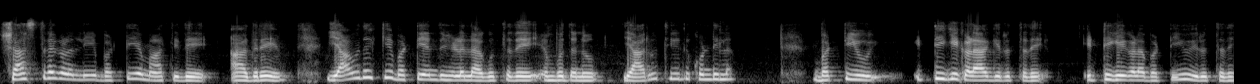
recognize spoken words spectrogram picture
ಶಾಸ್ತ್ರಗಳಲ್ಲಿ ಬಟ್ಟಿಯ ಮಾತಿದೆ. ಆದರೆ ಯಾವುದಕ್ಕೆ ಬಟ್ಟಿ ಎಂದು ಹೇಳಲಾಗುತ್ತದೆ ಎಂಬುದನ್ನು ಯಾರೂ ತಿಳಿದುಕೊಂಡಿಲ್ಲ. ಬಟ್ಟಿಯು ಇಟ್ಟಿಗೆಗಳಾಗಿರುತ್ತದೆ. ಇಟ್ಟಿಗೆಗಳ ಬಟ್ಟಿಯೂ ಇರುತ್ತದೆ.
